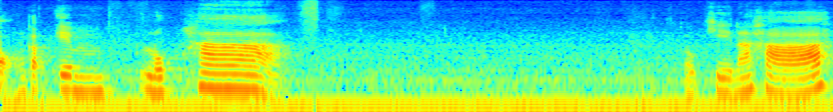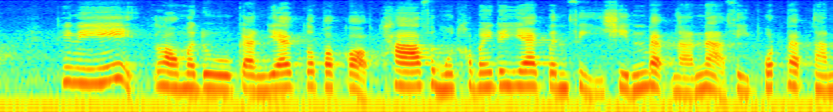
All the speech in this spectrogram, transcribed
2 กับ m ลบ5โอเคนะคะ ทีนี้เรามาดูการแยกตัวประกอบ ถ้าสมมุติเขาไม่ได้แยกเป็นสีชิ้นแบบนั้นน่ะสีพจน์แบบนั้น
